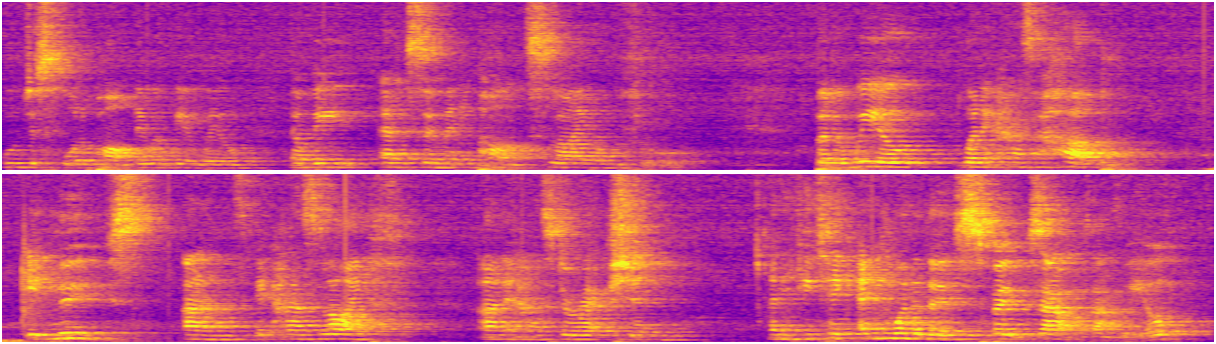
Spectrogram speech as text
will just fall apart. There won't be a wheel. There'll be ever so many parts lying on the floor. But a wheel, when it has a hub, it moves and it has life and it has direction. And if you take any one of those spokes out of that wheel,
